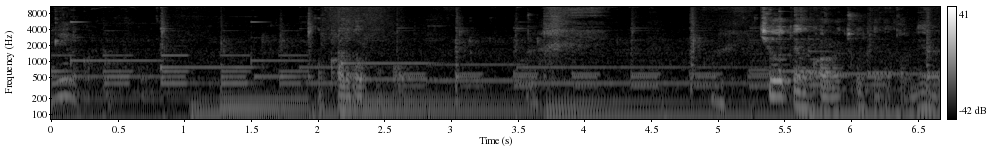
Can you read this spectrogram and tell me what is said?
見えるか体ここ。頂点から頂点だから見える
